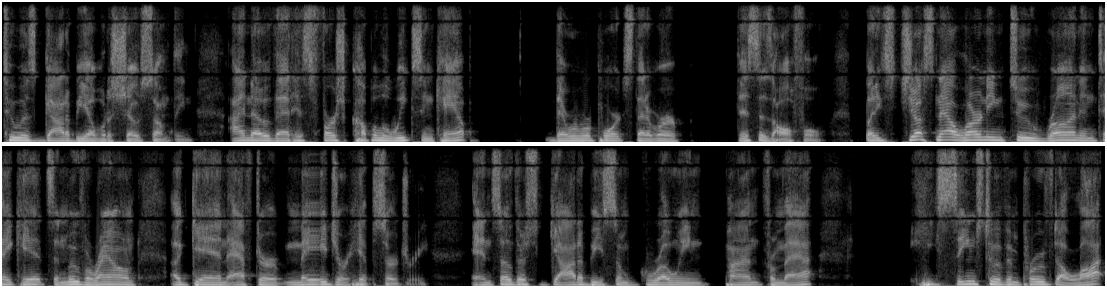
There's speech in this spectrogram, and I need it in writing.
Tua's got to be able to show something. I know that his first couple of weeks in camp there were reports that were this is awful but he's just now learning to run and take hits and move around again after major hip surgery. And so there's got to be some growing pine from that. He seems to have improved a lot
